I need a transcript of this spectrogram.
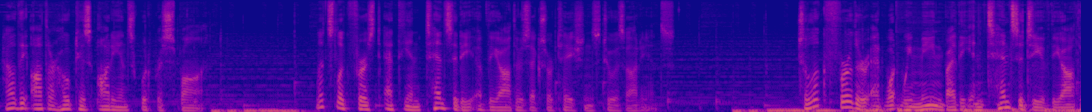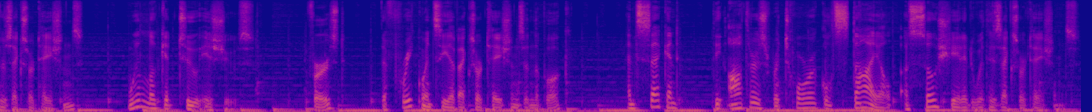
how the author hoped his audience would respond. Let's look first at the intensity of the author's exhortations to his audience. To look further at what we mean by the intensity of the author's exhortations, we'll look at two issues. First, the frequency of exhortations in the book, and second, the author's rhetorical style associated with his exhortations.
